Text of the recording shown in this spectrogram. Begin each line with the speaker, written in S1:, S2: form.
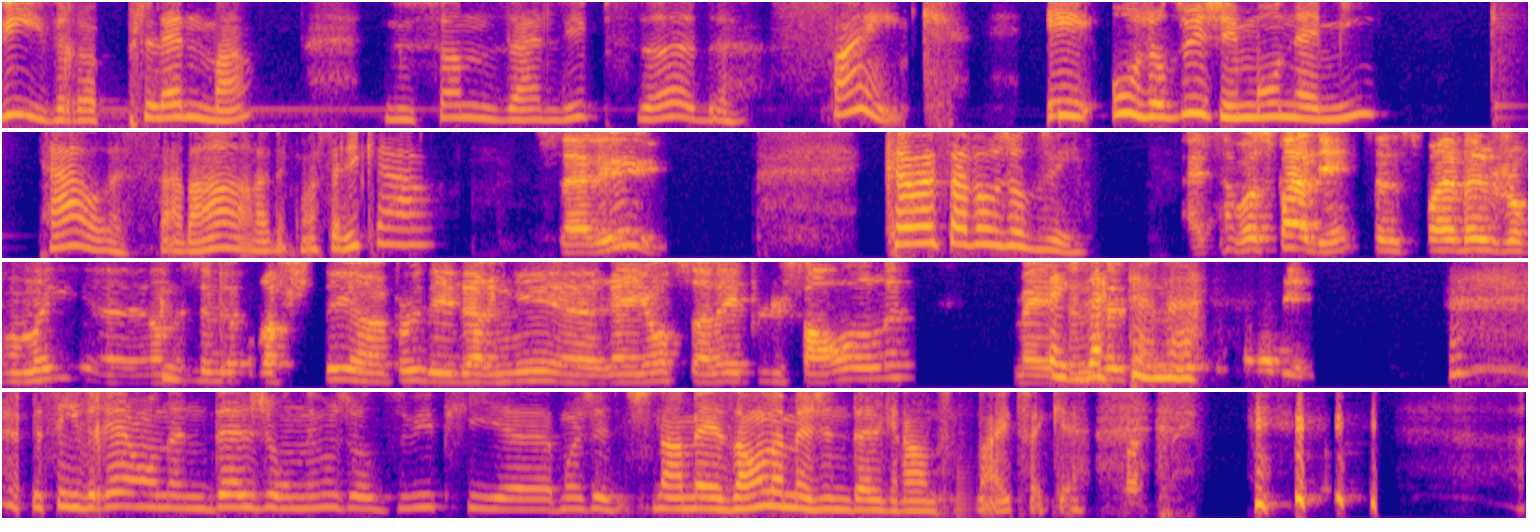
S1: vivre pleinement. Nous sommes à l'épisode 5 et aujourd'hui, j'ai mon ami Carl Sabar avec moi. Salut Carl.
S2: Salut.
S1: Comment ça va aujourd'hui?
S2: ça va super bien. C'est une super belle journée. Euh, on essaie de profiter un peu des derniers euh, rayons de soleil plus forts.
S1: Mais Exactement. C'est vrai, on a une belle journée aujourd'hui. Puis euh, moi, je, suis dans la maison, là, mais j'ai une belle grande fenêtre. Fait que...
